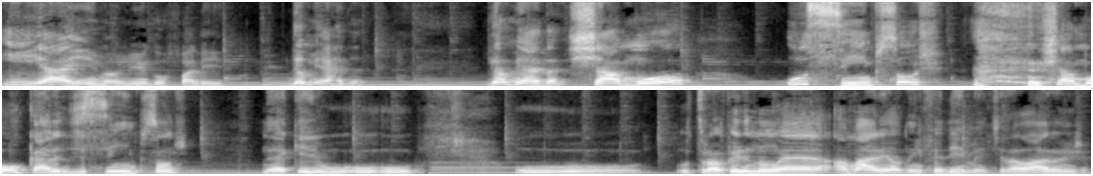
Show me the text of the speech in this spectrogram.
E aí, meu amigo, eu falei, deu merda. Deu merda. Chamou os Simpsons, chamou o cara de Simpsons, né? Que o, o, o o, o Trump ele não é amarelo, infelizmente, ele é laranja.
